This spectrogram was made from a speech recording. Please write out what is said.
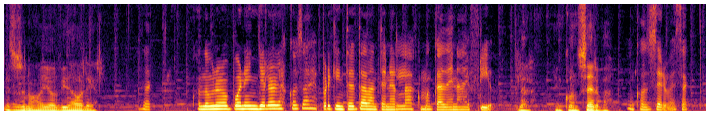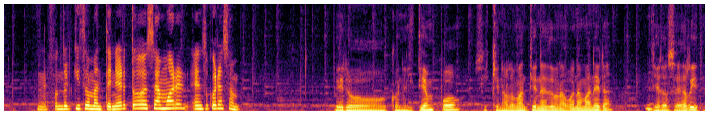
Eso se nos había olvidado leer. Exacto. Cuando uno pone en hielo las cosas es porque intenta mantenerlas como en cadena de frío. Claro, en conserva. En conserva, exacto. En el fondo él quiso mantener todo ese amor en, en su corazón. Pero con el tiempo, si es que no lo mantienes de una buena manera, el hielo se derrite.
